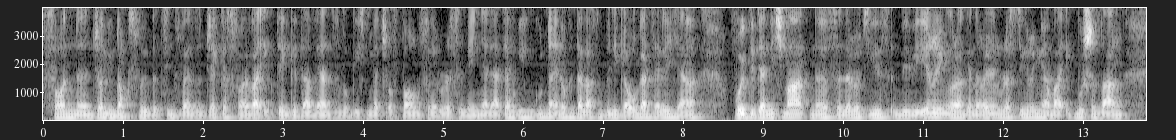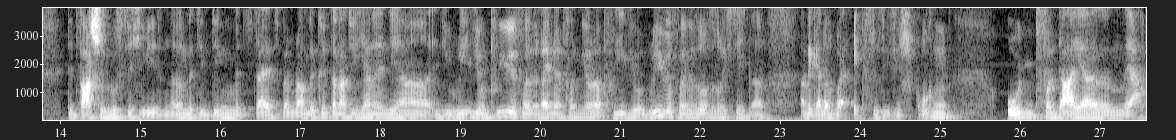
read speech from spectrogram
von äh, Johnny Knoxville bzw. Jackass Forever. Ich denke, da werden sie wirklich ein Match aufbauen für WrestleMania. Der hat ja wirklich einen guten Eindruck hinterlassen, bin ich auch ganz ehrlich, ja. Obwohl ich das ja nicht mag, ne, Celebrities im WWE-Ring oder generell im Wrestling-Ring, aber ich muss schon sagen, das war schon lustig gewesen, ne, mit dem Ding mit Styles beim Rumble. Könnt ihr natürlich gerne in die, in die Review- und Preview-Folge reinhören von mir oder Preview- und Review-Folge, so ist es richtig, ne. Habe ich ja darüber exklusiv gesprochen. Und von daher, ähm, ja,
